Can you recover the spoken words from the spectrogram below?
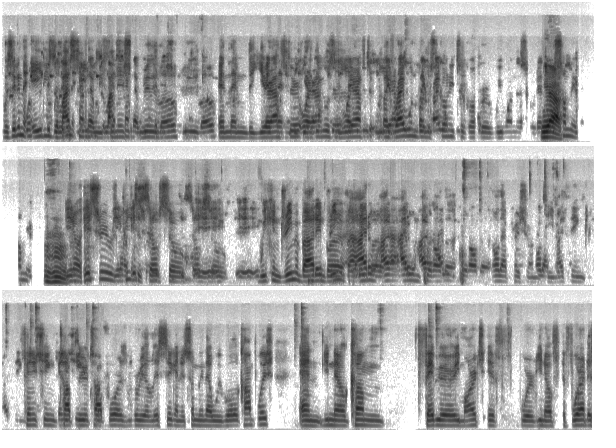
was it in the '80s the last time that we finished that really low, and then the year after, or I think it was the year after, like right when Berlusconi took over, we won the Scudetto. Yeah. Something Mhm. you know, history repeats itself, so eh, we can dream about it. But I don't, I, I wouldn't put all the all that pressure on the team. I think finishing top three or top four is more realistic, and it's something that we will accomplish. And you know, come February, March, if we're you know if, if we're at a,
